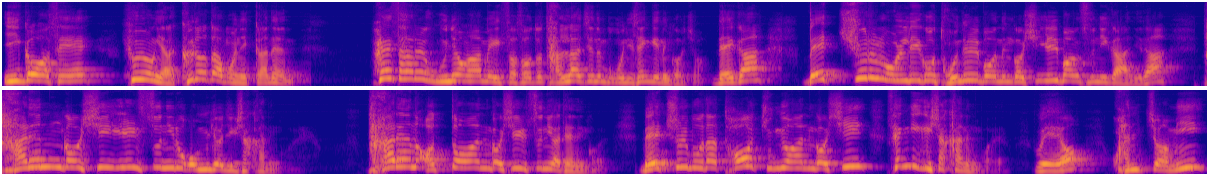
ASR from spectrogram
이것의 효용이라. 그러다 보니까는 회사를 운영함에 있어서도 달라지는 부분이 생기는 거죠. 내가 매출을 올리고 돈을 버는 것이 1번 순위가 아니라 다른 것이 1순위로 옮겨지기 시작하는 거예요. 다른 어떠한 것이 1순위가 되는 거예요. 매출보다 더 중요한 것이 생기기 시작하는 거예요. 왜요? 관점이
